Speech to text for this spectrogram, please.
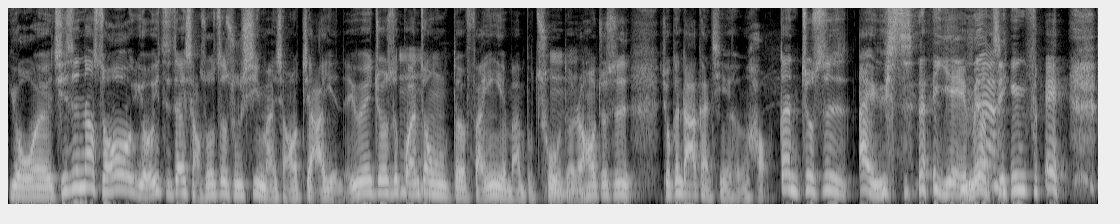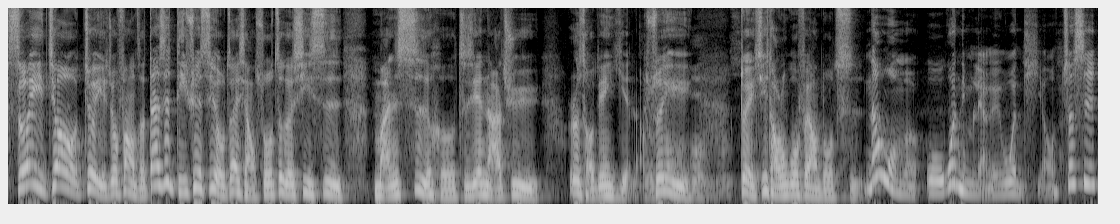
有哎，其实那时候有一直在想说这出戏蛮想要加演的，因为就是观众的反应也蛮不错的，然后就是就跟大家感情也很好，但就是碍于实在也没有经费，所以就就也就放着。但是的确是有在想说这个戏是蛮适合直接拿去热炒店演啊，所以。对，其实讨论过非常多次。那我们，我问你们两个一个问题哦，就是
